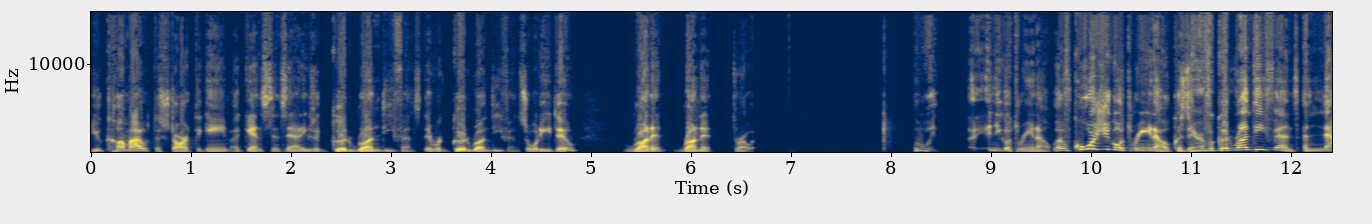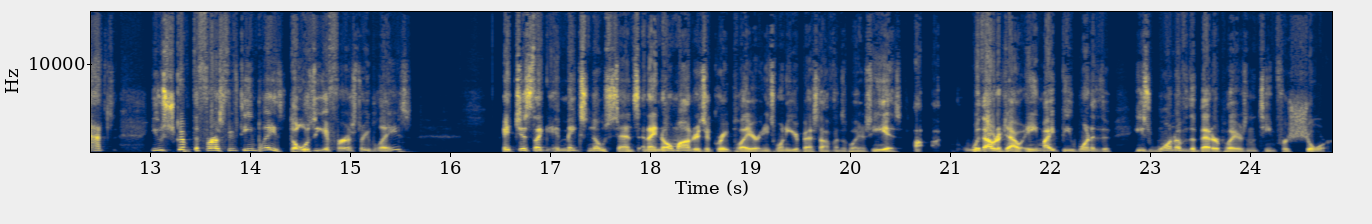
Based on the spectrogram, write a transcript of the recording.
You come out to start the game against Cincinnati, it was a good run defense. They were good run defense. So what do you do? Run it, run it, throw it and you go three and out. Of course you go three and out because they have a good run defense. And that's you script the first 15 plays. Those are your first three plays. It just like it makes no sense. And I know Mondry's a great player and he's one of your best offensive players. He is, uh without a doubt. And he might be one of the he's one of the better players on the team for sure.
